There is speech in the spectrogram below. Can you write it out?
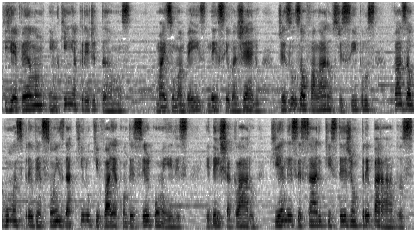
que revelam em quem acreditamos. Mais uma vez, nesse Evangelho, Jesus, ao falar aos discípulos, faz algumas prevenções daquilo que vai acontecer com eles e deixa claro que é necessário que estejam preparados.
